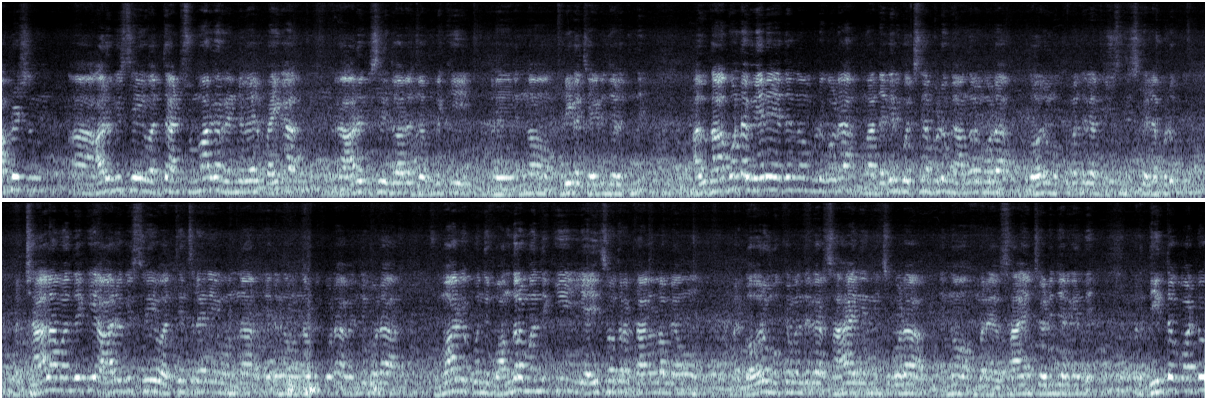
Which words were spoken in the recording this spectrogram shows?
ఆపరేషన్ ఆరోగ్యశ్రీ వద్ద అంటే సుమారుగా రెండు వేల పైగా ఆరోగ్యశ్రీ ద్వారా జబ్బులకి ఎన్నో ఫ్రీగా చేయడం జరుగుతుంది. అవి కాకుండా వేరే ఏదైనా ఉన్నప్పుడు కూడా మా దగ్గరికి వచ్చినప్పుడు మేమందరం కూడా గౌరవ ముఖ్యమంత్రి గారి దృష్టి తీసుకెళ్ళినప్పుడు చాలామందికి చాలా మందికి ఆరోగ్యశ్రీ వర్తించలేని ఉన్న ఏదైనా ఉన్నప్పుడు కూడా అవన్నీ కూడా సుమారుగా కొన్ని వందల మందికి ఈ ఐదు సంవత్సరాల కాలంలో మేము మరి గౌరవ ముఖ్యమంత్రి గారి సహాయం నుంచి కూడా ఎన్నో మరి సహాయం చేయడం జరిగింది. మరి దీంతో పాటు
